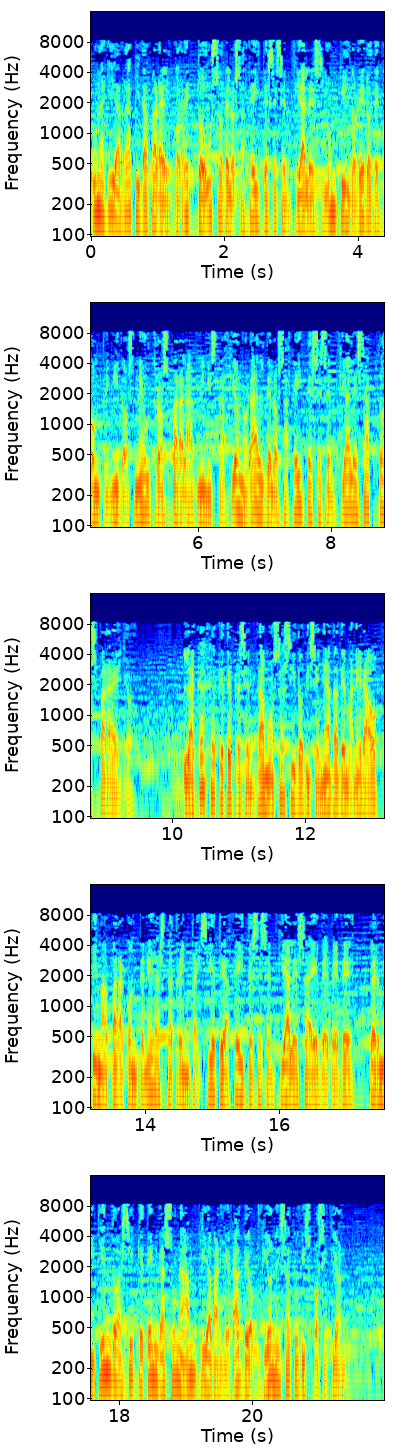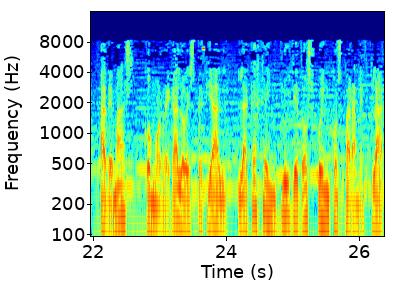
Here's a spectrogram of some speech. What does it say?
una guía rápida para el correcto uso de los aceites esenciales y un pildorero de comprimidos neutros para la administración oral de los aceites esenciales aptos para ello. La caja que te presentamos ha sido diseñada de manera óptima para contener hasta 37 aceites esenciales AEBBD, permitiendo así que tengas una amplia variedad de opciones a tu disposición. Además, como regalo especial, la caja incluye dos cuencos para mezclar,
